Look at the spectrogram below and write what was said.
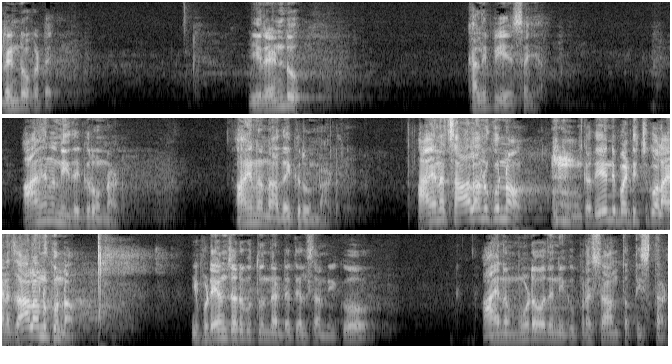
రెండు ఒకటే. ఈ రెండు కలిపి ఏసయ్య. ఆయన నీ దగ్గర ఉన్నాడు. ఆయన నా దగ్గర ఉన్నాడు. ఆయన చాలనుకున్నాం. ఇంకా దేన్ని పట్టించుకోవాలి? ఆయన జాలనుకున్నాం ఇప్పుడు ఏం జరుగుతుందంటే తెలుసా మీకు? ఆయన మూడవది నీకు ప్రశాంతత ఇస్తాడు.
